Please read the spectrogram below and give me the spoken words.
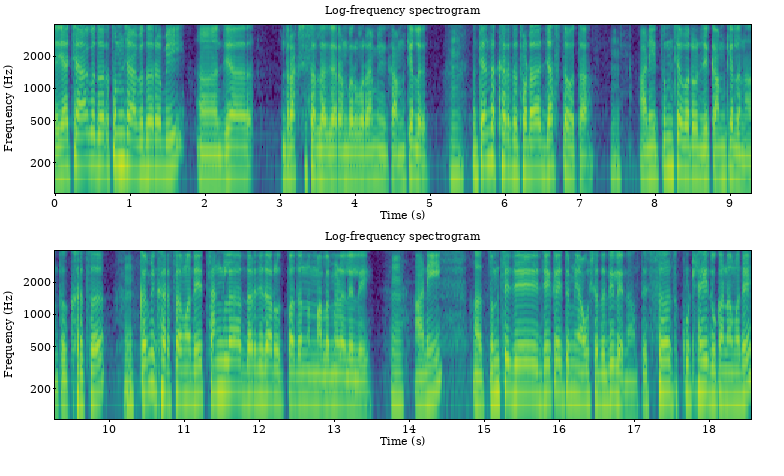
याच्या अगोदर तुमच्या अगोदर बी अ, ज्या द्राक्ष सल्लागारांबरोबर आम्ही काम केलं. मग त्यांचा खर्च थोडा जास्त होता. आणि तुमच्या बरोबर जे काम केलं ना तो खर्च. कमी खर्चामध्ये चांगला दर्जेदार उत्पादन मला मिळालेलं आहे. आणि तुमचे जे जे काही तुम्ही औषधं दिले ना ते सहज कुठल्याही दुकानामध्ये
